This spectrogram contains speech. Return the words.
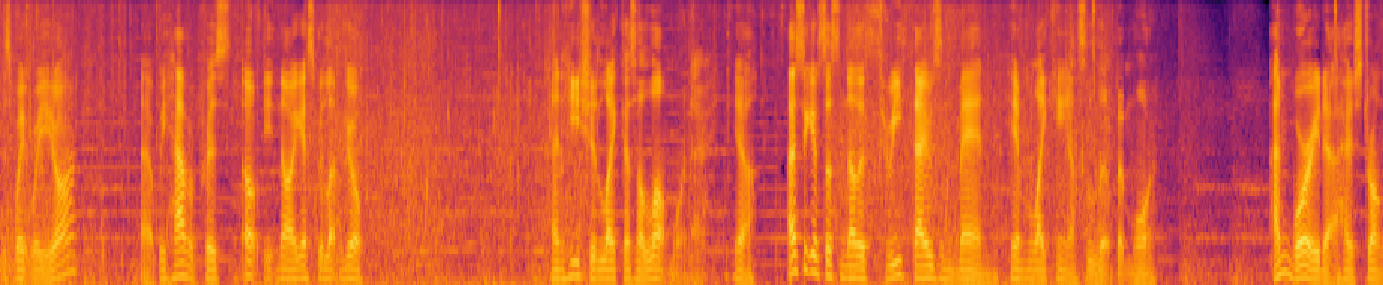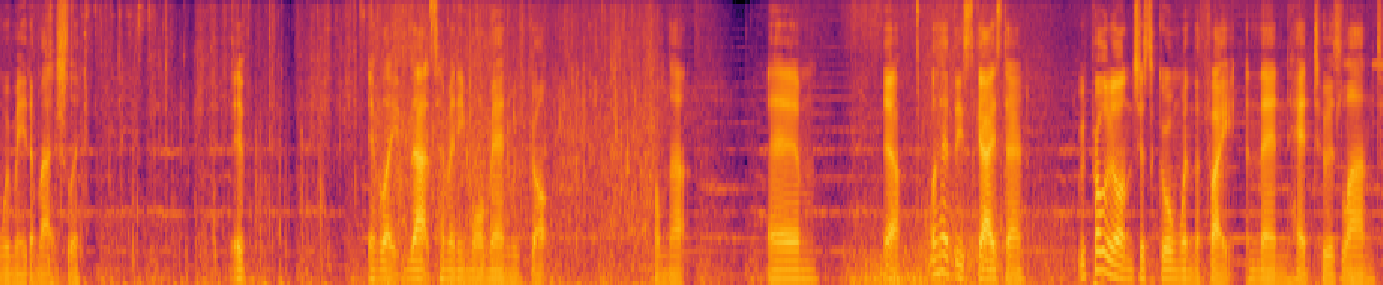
Just wait where you are. Uh, we have a prison. Oh, no, I guess we let him go. And he should like us a lot more now. Yeah. Actually gives us another 3,000 men, him liking us a little bit more. I'm worried at how strong we made him, actually. If, if like, that's how many more men we've got from that. Um, yeah, we'll head these guys down. We probably want to just go and win the fight, and then head to his land.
